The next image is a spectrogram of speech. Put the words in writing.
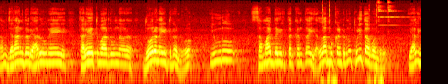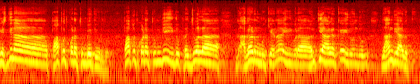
ನಮ್ಮ ಜನಾಂಗದವ್ರು ಯಾರೂ ತಲೆ ಎತ್ತಬಾರ್ದು ಅನ್ನೋ ಧೋರಣೆ ಇಟ್ಕೊಂಡು ಇವರು ಸಮಾಜದಾಗಿರ್ತಕ್ಕಂಥ ಎಲ್ಲ ಮುಖಂಡರನ್ನು ತುಳಿತಾ ಬಂದರು. ಎಲ್ಲಿ ಎಷ್ಟು ದಿನ ಪಾಪದ ಕೊಡ ತುಂಬೈತಿ ಇವ್ರದ್ದು ಪಾಪದ ಕೊಡ ತುಂಬಿ ಇದು ಪ್ರಜ್ವಲ ಹಗರಣದ ಮುಖೇನ ಇವರ ಅಂತ್ಯ ಆಗೋಕ್ಕೆ ಇದೊಂದು ನಾಂದಿ ಆಗುತ್ತೆ.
